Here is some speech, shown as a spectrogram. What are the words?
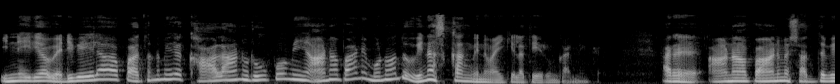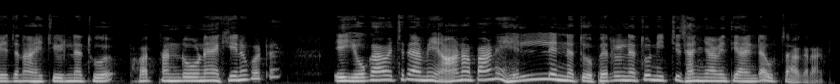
ඉන්න ඉරියව් වැඩි වේලාවක් පාතන මේක කාලානුරූපව මේ ආනාපානේ මොනවද වෙනස්කම් වෙනවයි කියලා තේරුම් ගන්න එක. අර ආනාපානෙම ශබ්ද වේදනා හිතවිලි නැතුව පවත්තන්න ඕනෑ කියනකොට ඒ යෝගාවචරය මේ ආනාපානෙ හෙල්ලෙන්නේ නැතුව පෙරල නැතුව නිත්‍ය සංඥාවෙන් තියාගෙන උත්සාහ කරන්නේ.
